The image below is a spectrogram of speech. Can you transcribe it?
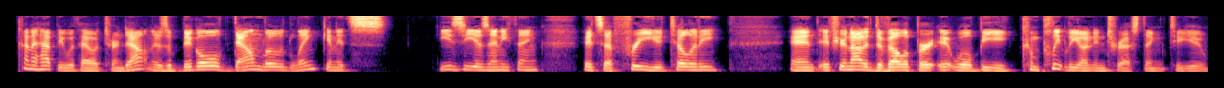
kind of happy with how it turned out. And there's a big old download link and it's easy as anything. It's a free utility and if you're not a developer, it will be completely uninteresting to you.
